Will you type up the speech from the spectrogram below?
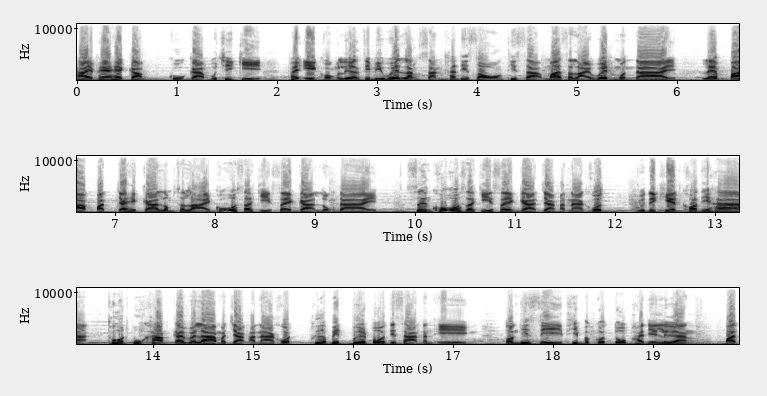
พ่ายแพ้ให้กับคูกะบุชิกิพระเอกของเรื่องที่มีเวทลังสรรค์ขั้นที่ 2 ที่สามารถสลายเวทมนต์ได้ และปราบปัจจัยเหตุการณ์ล่มสลายคุโอซากิไซกะลงได้ ซึ่งคุโอซากิไซกะจากอนาคต อยู่ในเคสข้อที่ 5 ทูตผู้ข้ามการเวลามาจากอนาคต เพื่อบิดเบือนประวัติศาสตร์นั่นเอง ตอนที่ 4 ที่ปรากฏตัวภายในเรื่อง ปัจ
